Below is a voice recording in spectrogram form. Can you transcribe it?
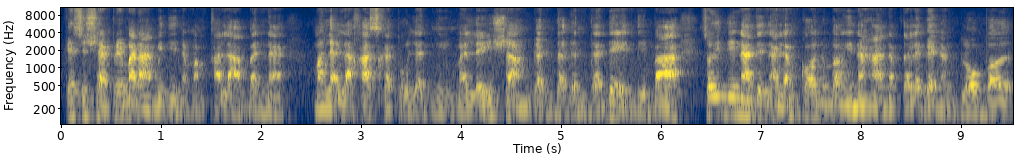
Kasi syempre marami din namang kalaban na malalakas katulad ni Malaysia, ang ganda-ganda din, di ba? So hindi natin alam kung ano bang hinahanap talaga ng global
